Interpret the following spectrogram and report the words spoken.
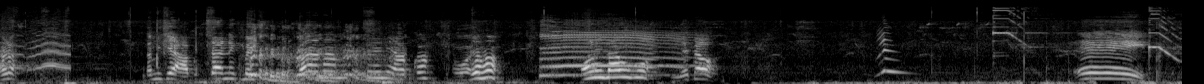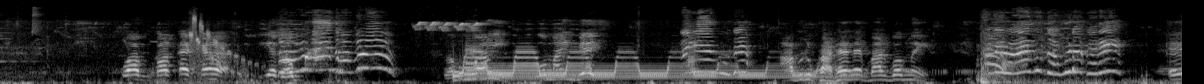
હેલો. તમે જે આપતા ને ભાઈ ના ના મત કઈ ને આપકા. જો પાણી લાવું મો લેતા એ. કોમ કાકા કે એ ગમ ધમ આવી ઓ માઈન બેસ આબરૂ કાઢે છે બાર ગોમ નહીં. એ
